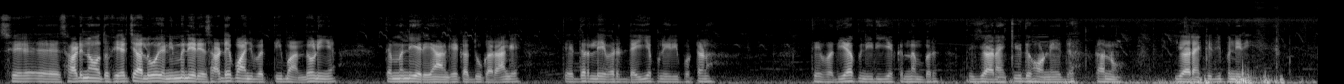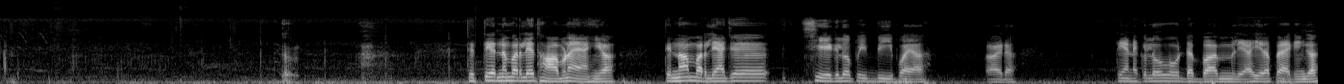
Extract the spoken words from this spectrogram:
ਸਵੇਰੇ 9:30 ਤੋਂ ਫਿਰ ਚਾਲੂ ਹੋ ਜਾਣੀ, ਮਨੇਰੇ 5:30 ਬੱਤੀ ਬੰਦ ਹੋਣੀ ਆ, ਤੇ ਮਨੇਰੇ ਆਣ ਕੇ ਕੱਦੂ ਕਰਾਂਗੇ। ਤੇ ਇੱਧਰ ਲੇਬਰ ਡਈ ਆ ਪਨੀਰੀ ਪੁੱਟਣ, ਤੇ ਵਧੀਆ ਪਨੀਰੀ ਇੱਕ ਨੰਬਰ, ਤੇ 11 ਕੀ ਦਿਖਾਉਣੇ ਇੱਧਰ ਤੁਹਾਨੂੰ 11 ਕੀ ਦੀ ਪਨੀਰੀ। ਤੇ ਤਿੰਨ ਮਰਲੇ ਥਾਂ ਬਣਾਇਆ ਸੀਗਾ। ਤਿੰਨਾਂ ਮਰਲਿਆਂ 'ਚ 6 ਕਿਲੋ ਪੀ ਬੀ ਪਾਇਆ ਆ ਜਿਹੜਾ। 3 ਕਿਲੋ ਡੱਬਾ ਮਿਲਿਆ ਸੀ ਜਿਹੜਾ ਪੈਕਿੰਗ। ਆ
